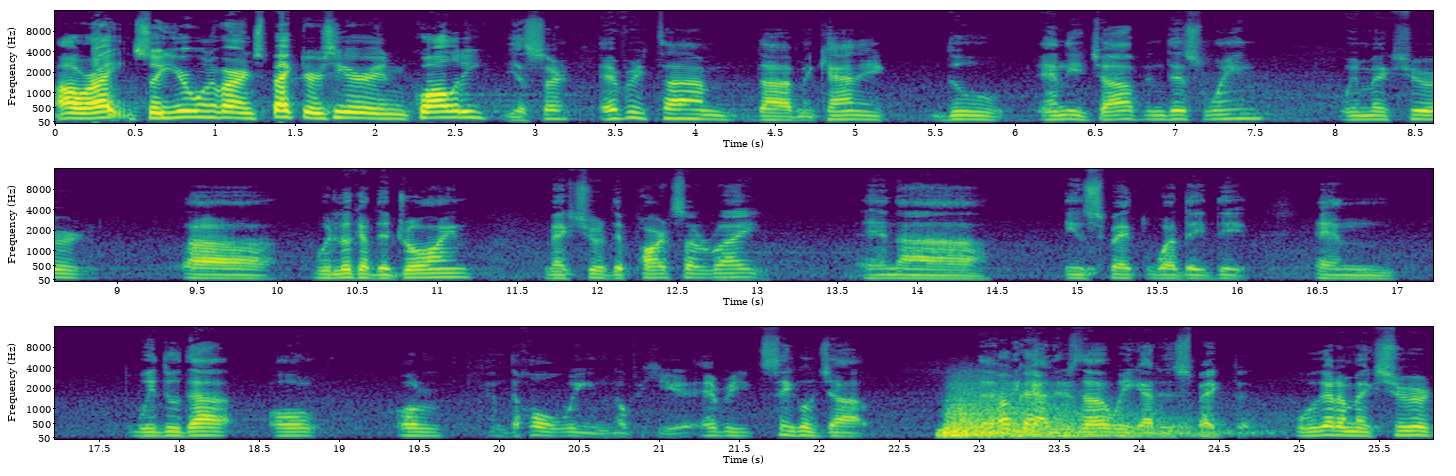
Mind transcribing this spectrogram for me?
All right. So you're one of our inspectors here in quality. Yes, sir. Every time the mechanic do any job in this wing, we make sure uh, we look at the drawing, make sure the parts are right, and uh, inspect what they did. And we do that all, all in the whole wing over here. Every single job that Okay. mechanics do, we got inspected. We got to make sure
